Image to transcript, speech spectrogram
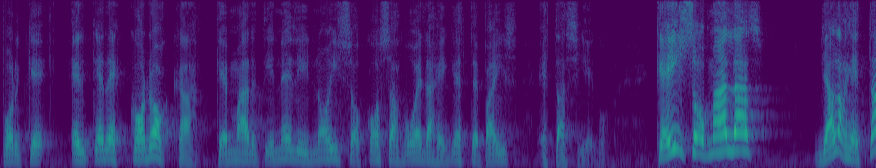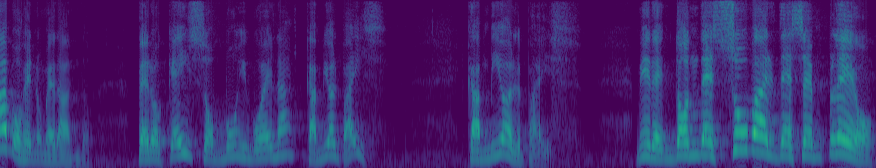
porque el que desconozca que Martinelli no hizo cosas buenas en este país está ciego. Que hizo malas, ya las estamos enumerando, pero que hizo muy buenas, cambió el país. Cambió el país. Miren, donde suba el desempleo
